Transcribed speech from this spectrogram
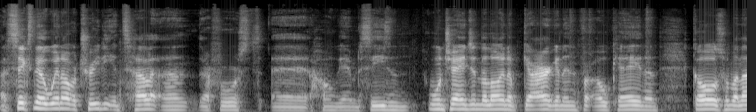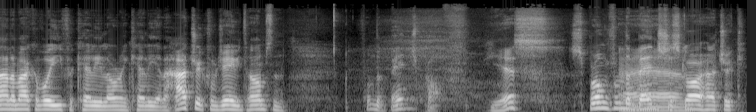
A 6 0 win over Treaty in Tallaght and their first uh, home game of the season. One change in the lineup Gargan in for O'Kane and goals from Alana McAvoy for Kelly, Lauren Kelly, and a hat trick from Jamie Thompson from the bench, prof. Yes. Sprung from the bench to Um, score a hat trick.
